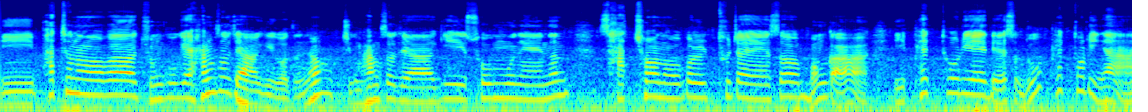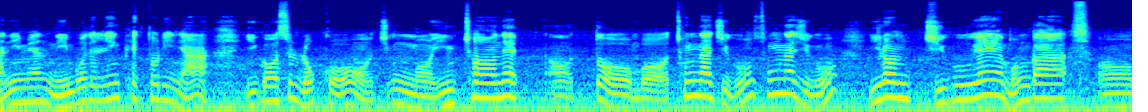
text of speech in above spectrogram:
이 파트너가 중국의 항서제약이거든요. 지금 항서제약이 소문에는 4천억을 투자해서 뭔가 이 팩토리에 대해서 누 팩토리냐 아니면 리모델링 팩토리냐 이것을 놓고 지금 뭐 인천에 어, 또뭐 청라지구, 송라지구 이런 지구에 뭔가 어,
